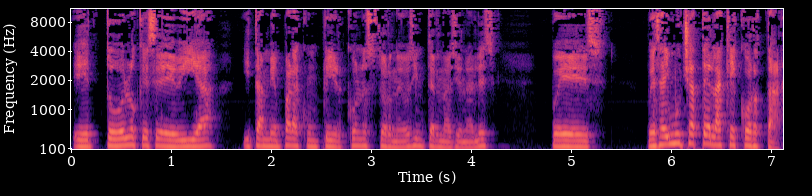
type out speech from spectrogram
eh, todo lo que se debía y también para cumplir con los torneos internacionales, pues, pues hay mucha tela que cortar.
